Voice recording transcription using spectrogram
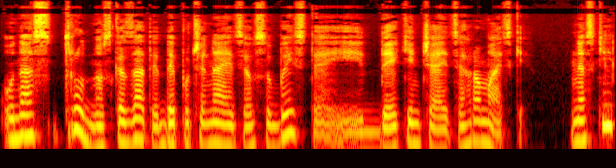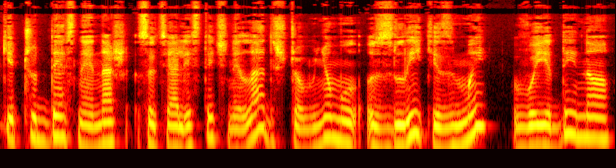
у нас трудно сказати, де починається особисте і де кінчається громадське. Наскільки чудесний наш соціалістичний лад, що в ньому злиті зми воєдино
